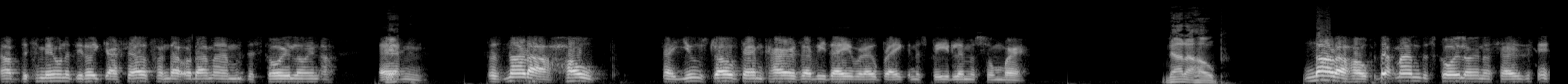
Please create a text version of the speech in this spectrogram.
the, of the community like yourself and that other man with the Skyliner, um, Yeah. there's not a hope that you drove them cars every day without breaking the speed limit somewhere. Not a hope. Not a hope. That man, the Skyliner, says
